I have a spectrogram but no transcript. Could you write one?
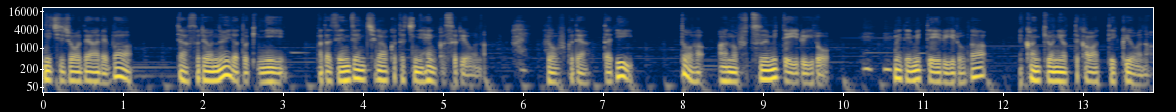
日常であれば、じゃあそれを脱いだ時にまた全然違う形に変化するようなはい。洋服であったり、あとはあの普通見ている色、目で見ている色が環境によって変わっていくような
